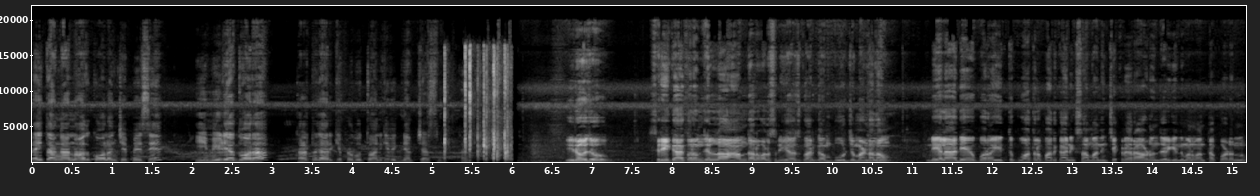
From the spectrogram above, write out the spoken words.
రైతాంగాన్ని ఆదుకోవాలని చెప్పేసి ఈ మీడియా ద్వారా కలెక్టర్ గారికి ప్రభుత్వానికి విజ్ఞప్తి చేస్తున్నాం. థ్యాంక్ యూ ఈరోజు శ్రీకాకుళం జిల్లా ఆమ్దలవలస నియోజకవర్గం బూర్జు మండలం నీలాదేవిపురం ఎత్తుపోతల పథకానికి సంబంధించి ఇక్కడ రావడం జరిగింది మనమంతా కూడాను.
